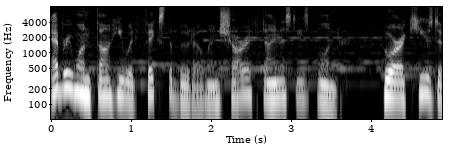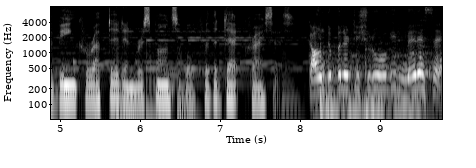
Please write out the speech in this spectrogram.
everyone thought he would fix the Bhutto and Sharif dynasties' blunder who are accused of being corrupted and responsible for the debt crisis. Accountability शुरू होगी मेरे से,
